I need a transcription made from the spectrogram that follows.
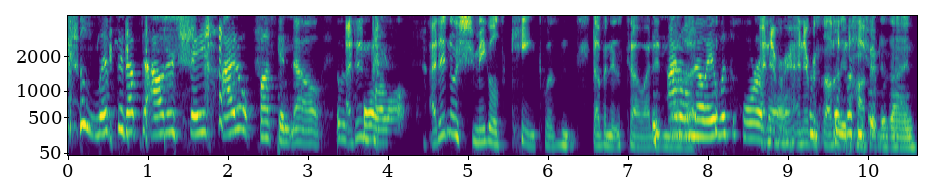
lifted up to outer space. I don't fucking know. It was I didn't- horrible. I didn't know Smeagol's kink was stubbing his toe. I didn't know I don't that. know. It was horrible. I never, I never saw It's a that in new Hobbit t-shirt movies. design.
